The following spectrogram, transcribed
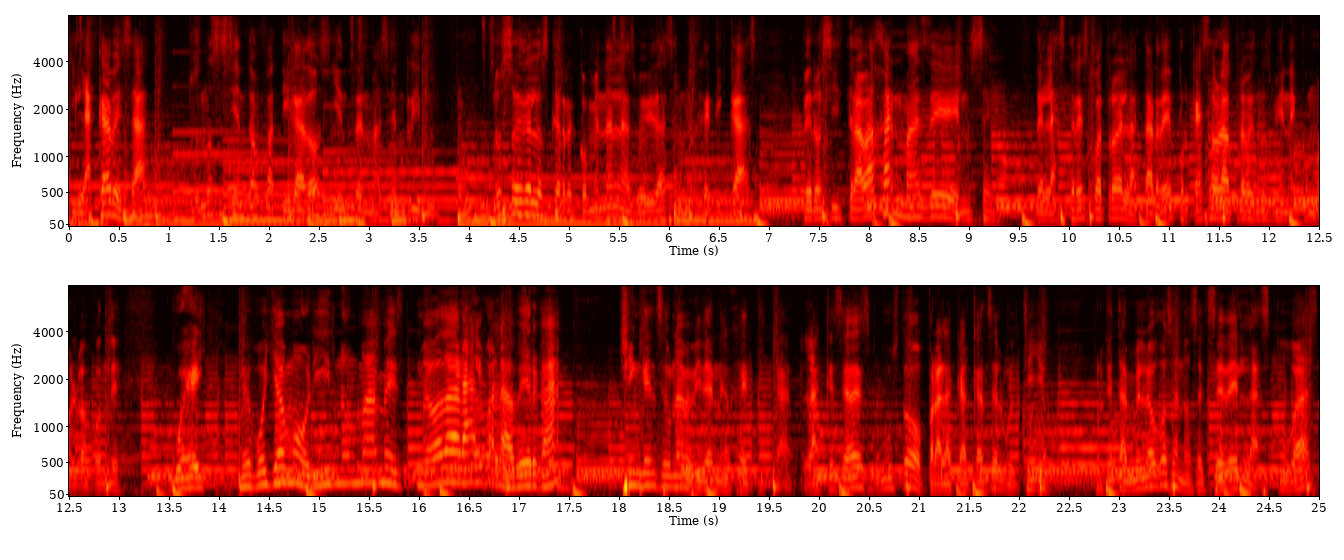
y la cabeza pues no se sientan fatigados y entren más en ritmo. No soy de los que recomiendan las bebidas energéticas, pero si trabajan más de, no sé, de las 3, 4 de la tarde, porque a esa hora otra vez nos viene como el bajón de, güey, me voy a morir, no mames, me va a dar algo a la verga. Chinguense una bebida energética, la que sea de su gusto o para la que alcance el bolsillo, porque también luego se nos exceden las cubas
